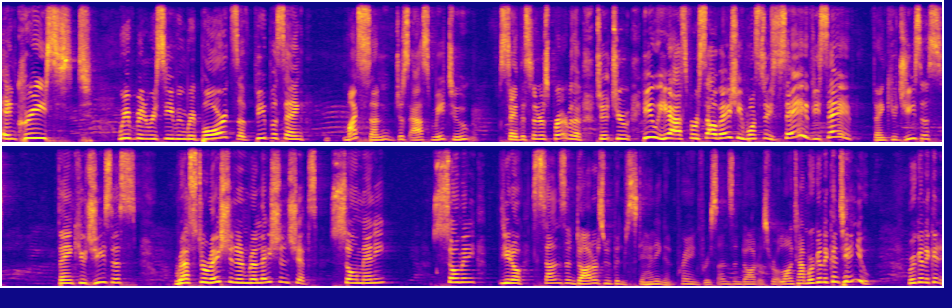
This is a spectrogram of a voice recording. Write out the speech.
increased. We've been receiving reports of people saying, My son just asked me to say the sinner's prayer with him. To, to, he, he asked for salvation. He wants to be saved. He's saved. Thank you, Jesus. Thank you, Jesus. Restoration in relationships. So many. So many. You know, sons and daughters, we've been standing and praying for sons and daughters for a long time. We're going to continue. We're going to,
